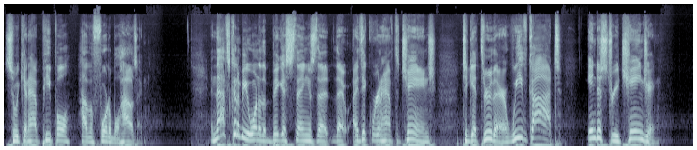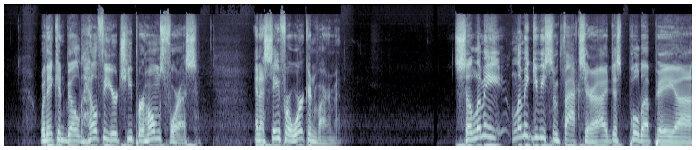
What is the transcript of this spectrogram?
so we can have people have affordable housing. And that's going to be one of the biggest things that, that I think we're going to have to change to get through there. We've got industry changing where they can build healthier, cheaper homes for us and a safer work environment. So let me let me give you some facts here. I just pulled up a uh,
